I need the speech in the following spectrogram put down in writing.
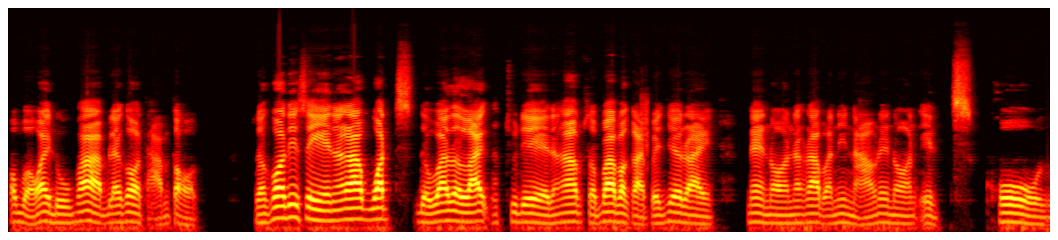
เขาบอกว่าดูภาพแล้วก็ถามตอบ ส่วนข้อที่สี่นะครับ what's the weather like today นะครับสภาพอากาศเป็นเช่นไรแน่นอนนะครับ อันนี้หนาวแน่นอน it's cold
